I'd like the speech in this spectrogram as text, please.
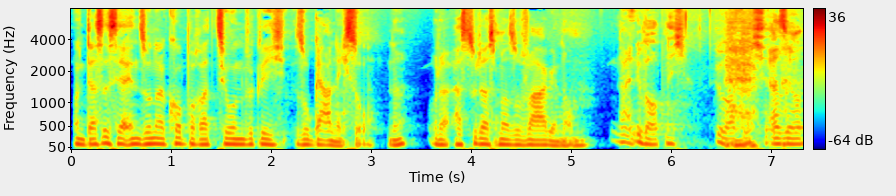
Und das ist ja in so einer Kooperation wirklich so gar nicht so. Ne? Oder hast du das mal so wahrgenommen? Nein, überhaupt nicht. Überhaupt nicht. Also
